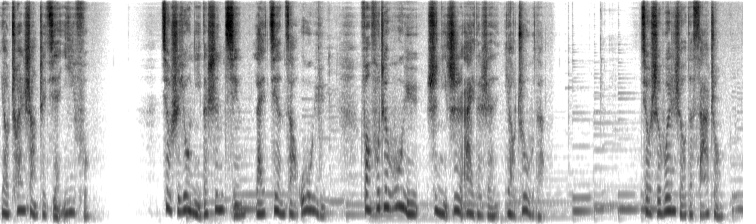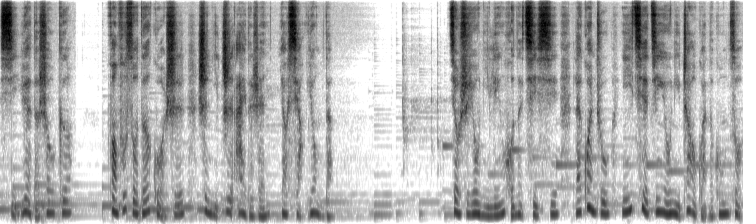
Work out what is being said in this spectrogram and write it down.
要穿上这件衣服；就是用你的深情来建造屋宇，仿佛这屋宇是你挚爱的人要住的；就是温柔的撒种，喜悦的收割。仿佛所得果实是你挚爱的人要享用的，就是用你灵魂的气息来灌注一切经由你照管的工作，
